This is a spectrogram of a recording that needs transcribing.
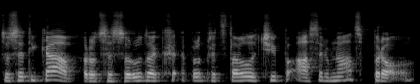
Co se týká procesoru, tak Apple představil čip A17 Pro,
